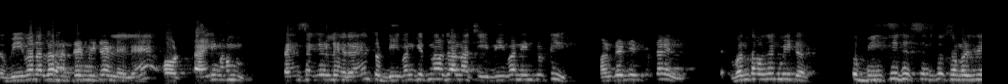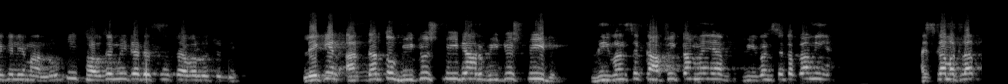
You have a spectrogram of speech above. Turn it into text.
तो वी वन अगर 100 मीटर ले लें और टाइम हम टेन सेकेंड ले रहे हैं तो डी वन कितना हो जाना चाहिए? V one into T hundred into ten one thousand metre तो बीसी डिस्टेंस को समझने के लिए मान लो कि थाउज़ेंड मीटर डिस्टेंस ट्रेवल हो चुकी है। लेकिन अंदर तो वी टू स्पीड है और V two speed V one से काफ़ी कम है या वी वन से तो कम ही है। इसका मतलब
